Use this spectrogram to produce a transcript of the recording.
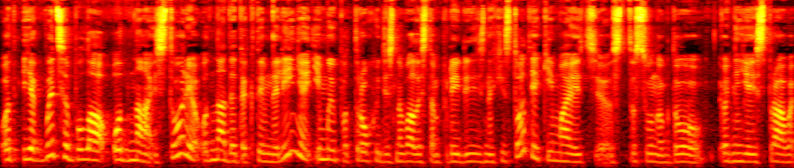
От якби це була одна історія, одна детективна лінія, і ми потроху дізнавались там про різних істот, які мають е, стосунок до однієї справи,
